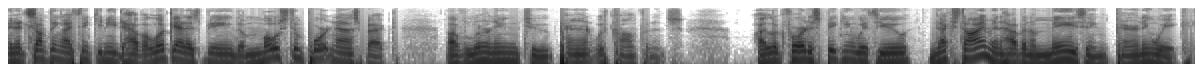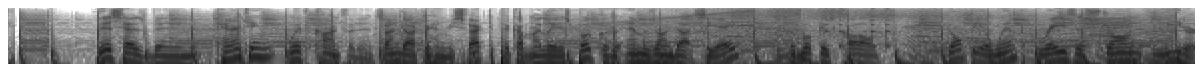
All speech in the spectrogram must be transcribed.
And it's something I think you need to have a look at as being the most important aspect of learning to parent with confidence. I look forward to speaking with you next time and have an amazing parenting week. This has been Parenting with Confidence. I'm Dr. Henry Svec. To pick up my latest book, go to Amazon.ca. The book is called Don't Be a Wimp, Raise a Strong Leader.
